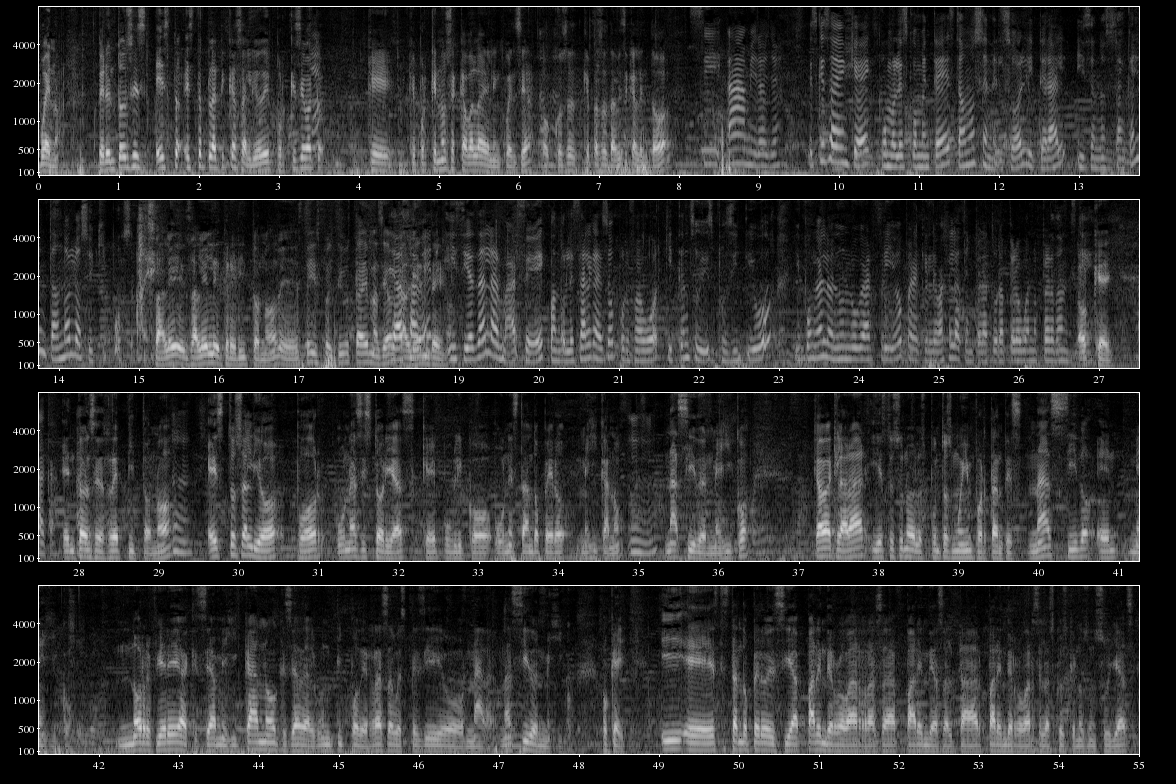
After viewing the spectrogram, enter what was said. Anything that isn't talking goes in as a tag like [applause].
Bueno, pero entonces esto, esta plática salió de por qué se va a, que, que por qué no se acaba la delincuencia o cosas qué pasó, también se calentó. Sí, ah, mira ya. Es que saben que, como les comenté, estamos en el sol, literal, y se nos están calentando los equipos. [laughs] Sale, sale el letrerito, ¿no? De este dispositivo está demasiado Ya caliente. saben, y si es de alarmarse, ¿eh? cuando les salga eso, por favor, quiten su dispositivo y pónganlo en un lugar frío para que le baje la temperatura. Pero bueno, perdón. es que Ok. Acá. Entonces, repito, ¿no? Ajá. Esto salió por unas historias que publicó un estando pero mexicano, nacido en México. Cabe aclarar, y esto es uno de los puntos muy importantes, nacido en México. No refiere a que sea mexicano, que sea de algún tipo de raza o especie o nada. Nacido en México. Ok. Y eh, este estando pero decía, paren de robar raza, paren de asaltar, paren de robarse las cosas que no son suyas.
